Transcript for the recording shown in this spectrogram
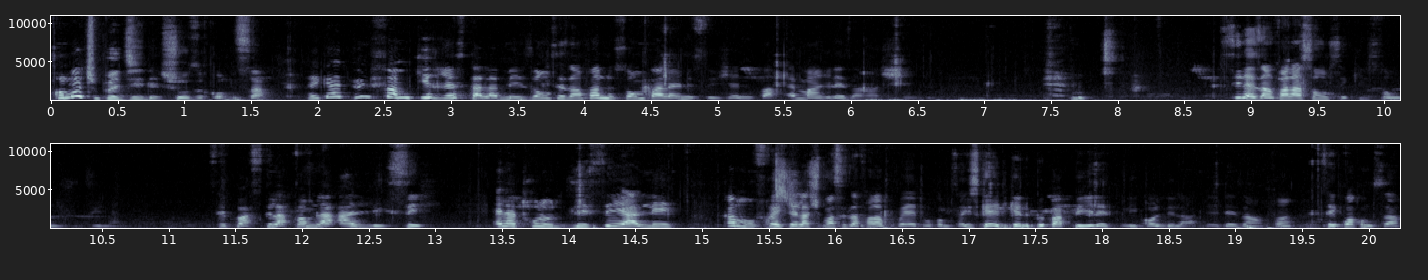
Comment tu peux dire des choses comme ça? Regarde, une femme qui reste à la maison, ses enfants ne sont pas là, elle ne se gêne pas. Elle mange les arachides. si les enfants là sont ce qu'ils sont aujourd'hui, c'est parce que la femme là a laissé. Elle a trop laissé aller. Quand mon frère était là, je pense que ces enfants là pouvaient être comme ça. Jusqu'à elle dit qu'elle ne peut pas payer l'école de des, enfants. C'est quoi comme ça?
